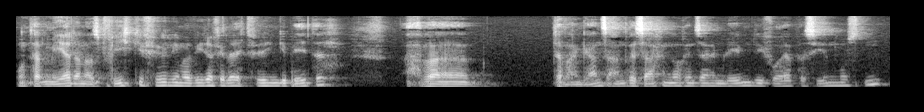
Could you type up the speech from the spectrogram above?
und habe mehr dann aus Pflichtgefühl immer wieder vielleicht für ihn gebetet. Aber da waren ganz andere Sachen noch in seinem Leben, die vorher passieren mussten.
